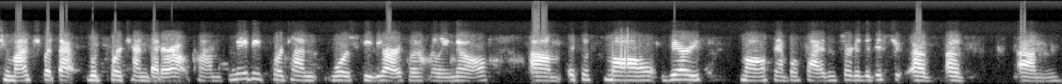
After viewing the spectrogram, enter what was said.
too much, but that would portend better outcomes. Maybe portend worse PVR, so I don't really know. Um, it's a small, very small sample size, and sort of the district of, of um,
